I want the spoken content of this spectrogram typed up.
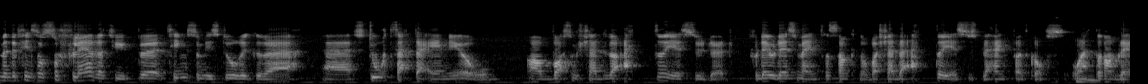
men det finnes også flere typer ting som historikere eh, stort sett er enige om av hva som skjedde da etter Jesu død. For det er jo det som er interessant nå. Hva skjedde etter Jesus ble hengt på et kors, og etter han ble,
